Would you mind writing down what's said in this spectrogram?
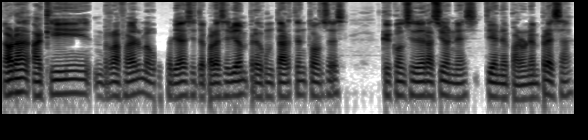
Ahora, aquí, Rafael, me gustaría, si te parece bien, preguntarte entonces qué consideraciones tiene para una empresa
